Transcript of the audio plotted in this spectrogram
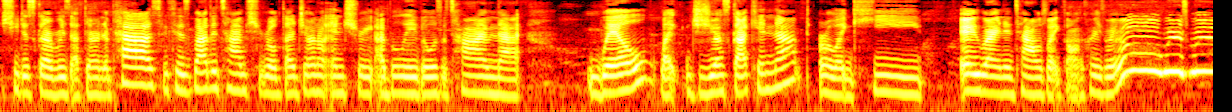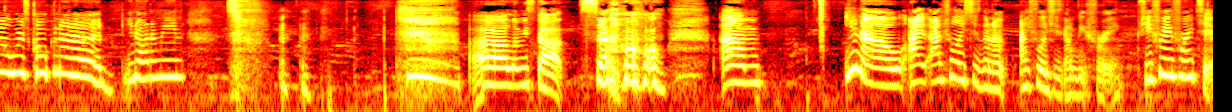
she discovers that they're in the past because by the time she wrote that journal entry, I believe it was a time that Will like just got kidnapped or like he everybody in the town was like going crazy like oh where's Will where's Coconut You know what I mean? Uh let me stop. So um you know I I feel like she's gonna I feel like she's gonna be free. She free free too.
